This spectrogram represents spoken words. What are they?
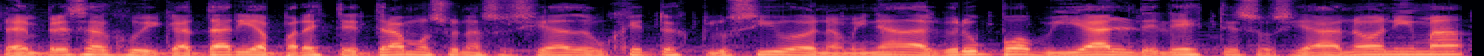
La empresa adjudicataria para este tramo es una sociedad de objeto exclusivo denominada Grupo Vial del Este, Sociedad Anónima,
